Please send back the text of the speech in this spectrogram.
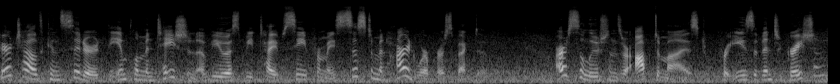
Fairchild considered the implementation of USB Type-C from a system and hardware perspective. Our solutions are optimized for ease of integration,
